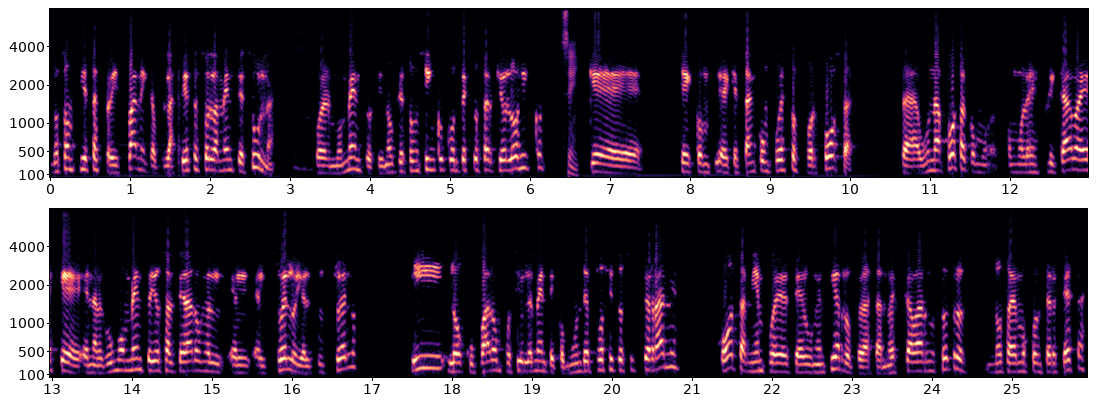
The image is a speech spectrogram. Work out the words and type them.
no son piezas prehispánicas, las piezas solamente es una por el momento, sino que son cinco contextos arqueológicos que, que, que están compuestos por fosas. O sea, una fosa, como, como les explicaba, es que en algún momento ellos alteraron el, el, suelo y el subsuelo y lo ocuparon posiblemente como un depósito subterráneo o también puede ser un entierro, pero hasta no excavar nosotros no sabemos con certeza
